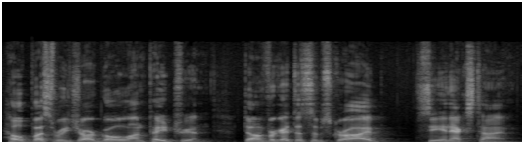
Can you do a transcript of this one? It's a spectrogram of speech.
help us reach our goal on Patreon. Don't forget to subscribe. See you next time.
